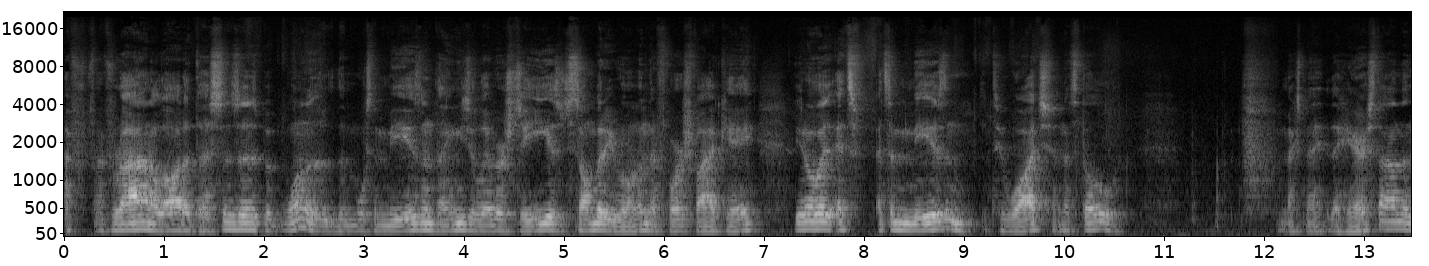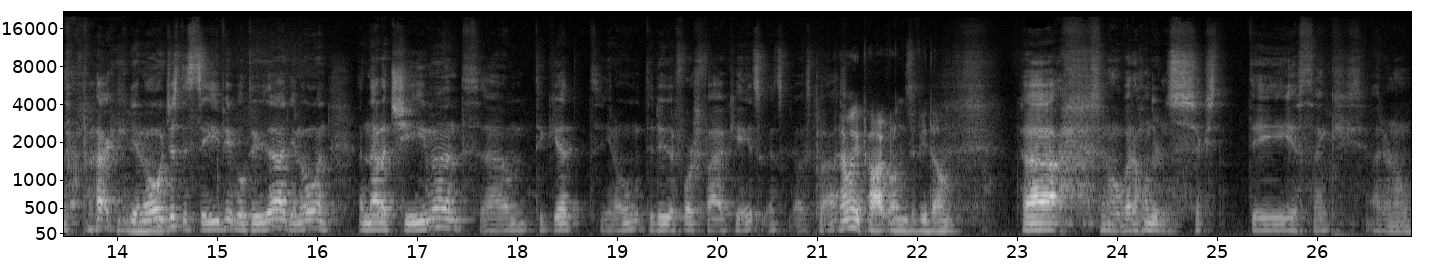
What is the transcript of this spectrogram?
I've, I've ran a lot of distances, but one of the, the most amazing things you'll ever see is somebody running their first 5k. You know, it, it's it's amazing to watch, and it's still makes my the hair stand in the back. You know, just to see people do that. You know, and, and that achievement um, to get you know to do their first five k. It's, it's, it's class. How many park runs have you done? Uh, I don't know about one hundred and sixty. I think I don't know.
